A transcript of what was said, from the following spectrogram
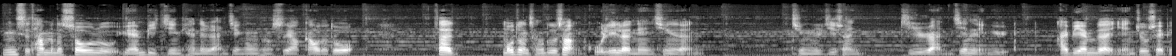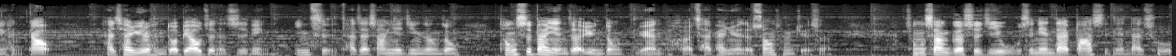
因此他们的收入远比今天的软件工程师要高得多。在某种程度上，鼓励了年轻人进入计算机软件领域。IBM 的研究水平很高，还参与了很多标准的制定，因此他在商业竞争中同时扮演着运动员和裁判员的双重角色。从上个世纪五十年代、八十年代初。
